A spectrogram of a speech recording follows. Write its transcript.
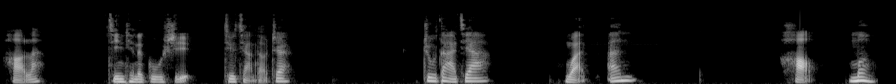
好了，今天的故事就讲到这儿。祝大家晚安，好梦。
